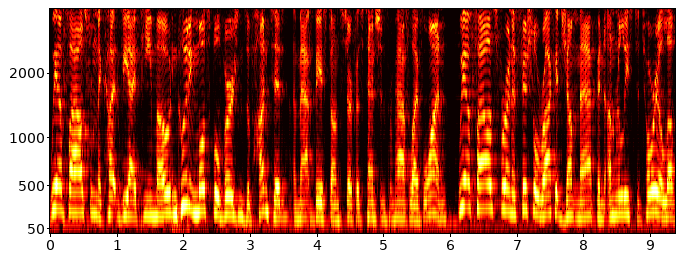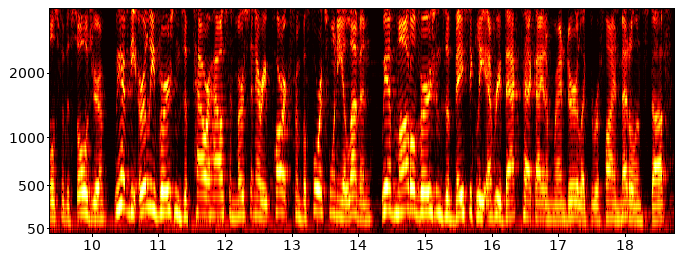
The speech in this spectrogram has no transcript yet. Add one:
We have files from the Cut VIP mode, including multiple versions of Hunted, a map based on surface tension from Half-Life 1. We have files for an official rocket jump map and unreleased tutorial levels for the Soldier. We have the early versions of Powerhouse and Mercenary Park from before 2011. We have model versions of basically every backpack item like the refined metal and stuff.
